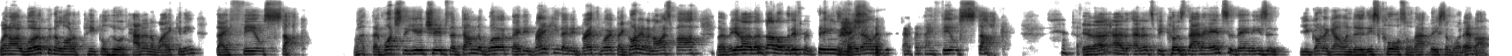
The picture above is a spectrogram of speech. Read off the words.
when I work with a lot of people who have had an awakening, they feel stuck. Right? They've watched the YouTubes, they've done the work, they did Reiki, they did breath work, they got in an ice bath, they've, you know, they've done all the different things and modalities, but they feel stuck. You know, and, and it's because that answer then isn't you got to go and do this course or that, this or whatever.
